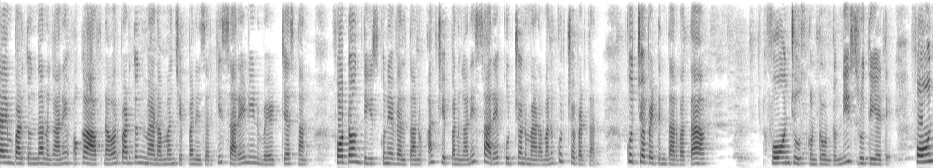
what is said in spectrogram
టైం పడుతుంది? అనగానే ఒక హాఫ్ అన్ అవర్ పడుతుంది మేడం అని చెప్పనేసరికి సరే నేను వెయిట్ చేస్తాను. ఫోటోని తీసుకునే వెళ్తాను అని చెప్పాను కానీ సరే కూర్చోండి మేడం అని కూర్చోబెడతాను కూర్చోబెట్టిన తర్వాత ఫోన్ చూసుకుంటూ ఉంటుంది శృతి అయితే. ఫోన్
